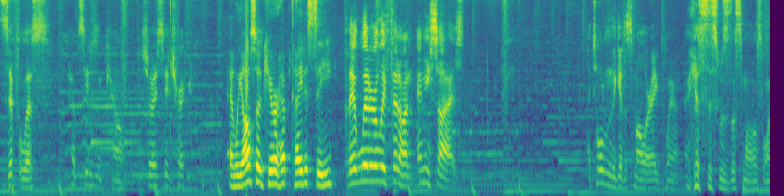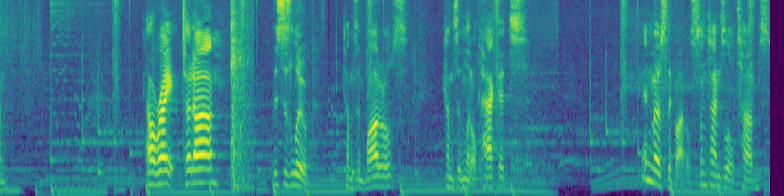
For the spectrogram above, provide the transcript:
syphilis. Hep C doesn't count. Should I say trick? And we also cure hepatitis C. They literally fit on any size. I told him to get a smaller eggplant. I guess this was the smallest one. All right, ta-da! This is lube. Comes in bottles, comes in little packets, and mostly bottles, sometimes little tubs,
